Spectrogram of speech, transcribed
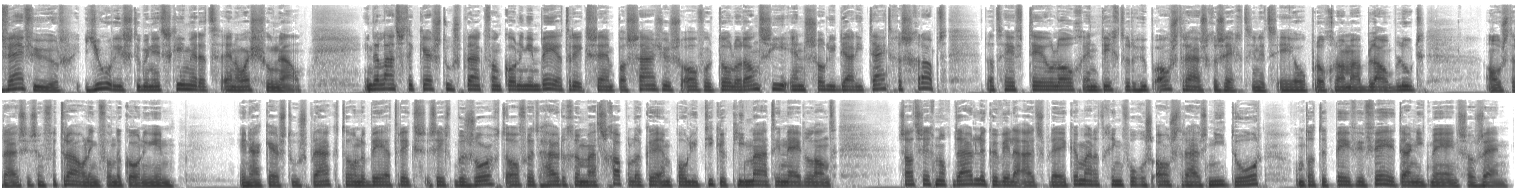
Vijf uur, Juri Stubenitski met het NOS-journaal. In de laatste kersttoespraak van koningin Beatrix zijn passages over tolerantie en solidariteit geschrapt. Dat heeft theoloog en dichter Huub Oosterhuis gezegd in het EO-programma Blauw Bloed. Oosterhuis is een vertrouweling van de koningin. In haar kersttoespraak toonde Beatrix zich bezorgd over het huidige maatschappelijke en politieke klimaat in Nederland. Ze had zich nog duidelijker willen uitspreken, maar dat ging volgens Oosterhuis niet door, omdat de PVV het daar niet mee eens zou zijn.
